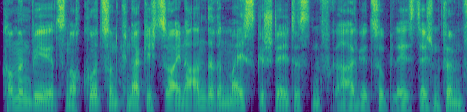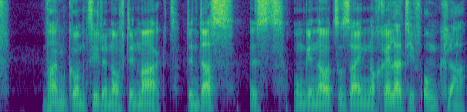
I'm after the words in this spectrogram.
Kommen wir jetzt noch kurz und knackig zu einer anderen meistgestelltesten Frage zur PlayStation 5. Wann kommt sie denn auf den Markt? Denn das ist, um genau zu sein, noch relativ unklar.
